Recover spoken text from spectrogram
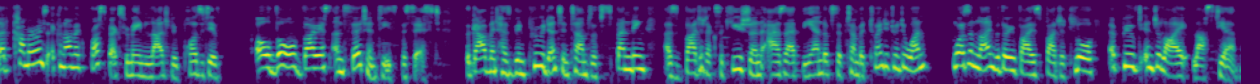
that Cameroon's economic prospects remain largely positive, although various uncertainties persist. The government has been prudent in terms of spending, as budget execution, as at the end of September 2021, was in line with the revised budget law approved in July last year.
